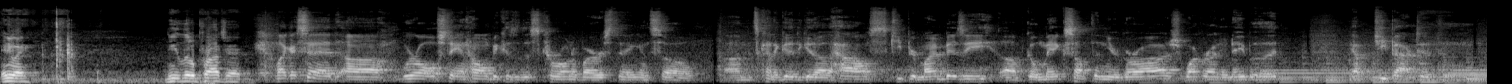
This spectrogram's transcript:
anyway, neat little project. Like I said, uh, we're all staying home because of this coronavirus thing, and so um, it's kind of good to get out of the house, keep your mind busy, uh, go make something in your garage, walk around your neighborhood. Yep, keep active.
